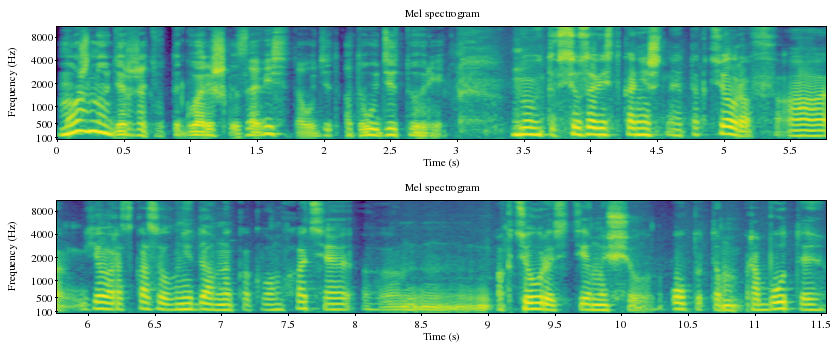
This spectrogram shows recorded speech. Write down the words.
можно удержать? Вот ты говоришь, зависит от аудитории. Ну, это все зависит, конечно, от актеров. А, я рассказывала недавно, как в Амхате эм, актеры с тем еще опытом работы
